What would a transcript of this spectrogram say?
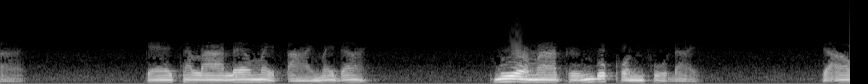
ตาย แกชราแล้วไม่ตายไม่ได้ เมื่อมาถึงบุคคลผู้ใดจะเอา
